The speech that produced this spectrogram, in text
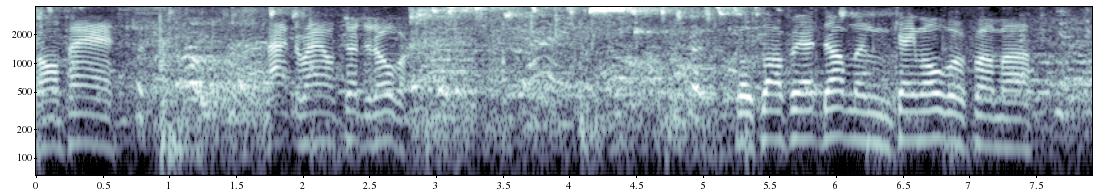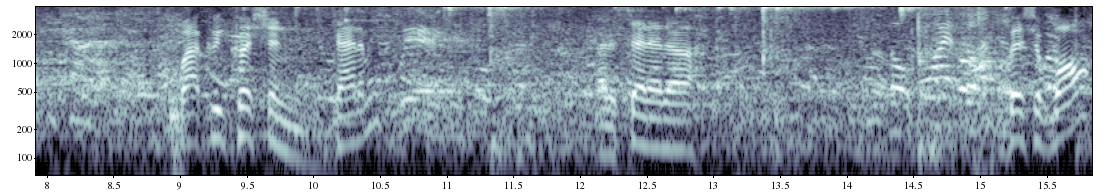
Long pass. Knocked around, turned it over. Coach Lafayette Dublin came over from uh, White Creek Christian Academy. Had to stand at uh, Bishop Wall.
